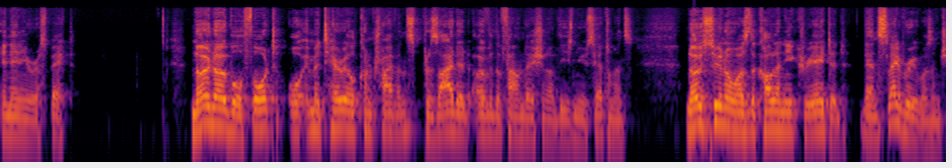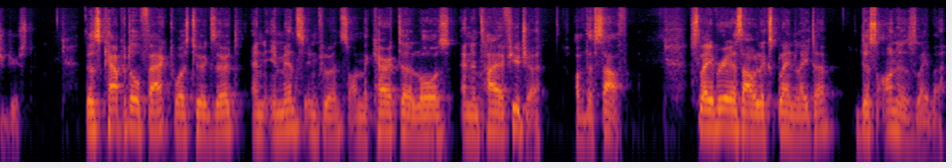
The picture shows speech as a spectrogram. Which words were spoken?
in any respect. No noble thought or immaterial contrivance presided over the foundation of these new settlements. No sooner was the colony created than slavery was introduced. This capital fact was to exert an immense influence on the character, laws, and entire future of the South. Slavery, as I will explain later, dishonors labor.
